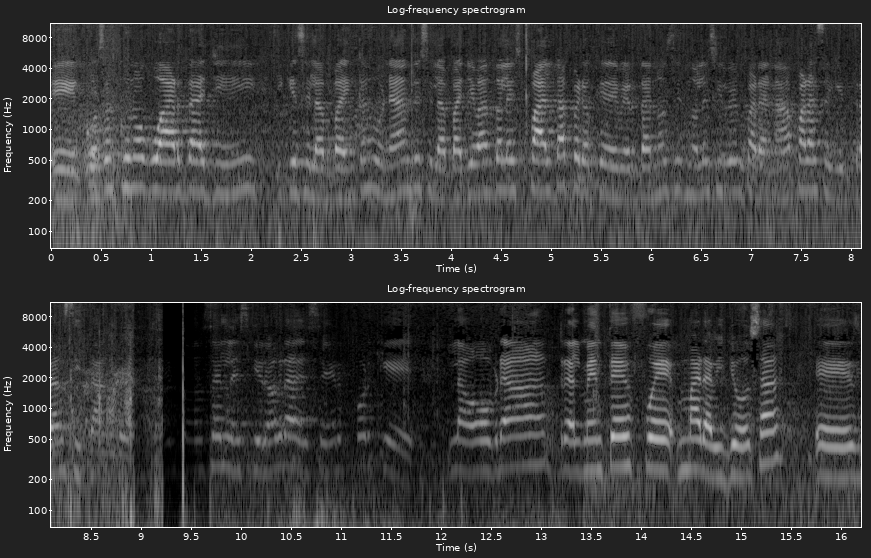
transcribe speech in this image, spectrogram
eh, cosas que uno guarda allí que se las va encajonando y se las va llevando a la espalda, pero que de verdad no, no le sirven para nada para seguir transitando. Entonces les quiero agradecer porque la obra realmente fue maravillosa eh,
